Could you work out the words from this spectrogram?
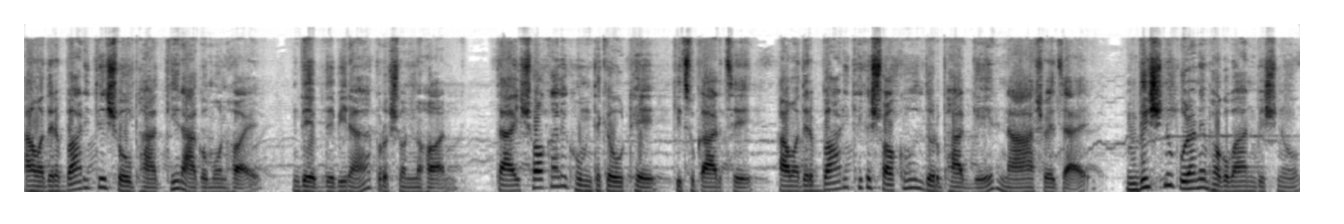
আমাদের বাড়িতে সৌভাগ্যের আগমন হয়। দেবদেবীরা প্রসন্ন হন। তাই সকালে ঘুম থেকে উঠে কিছু কার্যে আমাদের বাড়ি থেকে সকল দুর্ভাগ্যের নাশ হয়ে যায়। বিষ্ণু পুরাণে ভগবান বিষ্ণু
